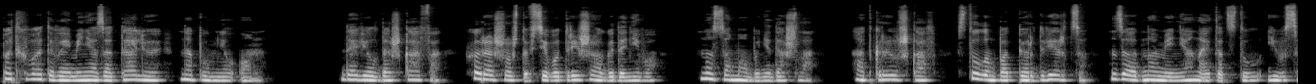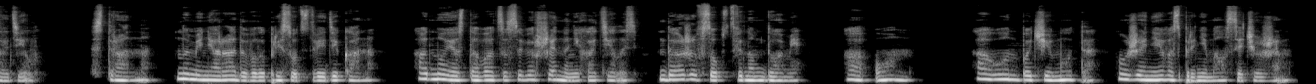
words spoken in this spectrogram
Подхватывая меня за талию, напомнил он. Довел до шкафа, хорошо, что всего три шага до него, но сама бы не дошла. Открыл шкаф, стулом подпер дверцу, заодно меня на этот стул и усадил. Странно, но меня радовало присутствие декана. Одной оставаться совершенно не хотелось, даже в собственном доме. А он... А он почему-то уже не воспринимался чужим.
